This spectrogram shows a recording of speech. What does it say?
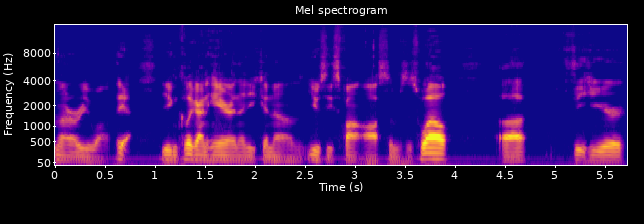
Or you won't. Yeah, you can click on here, and then you can um, use these Font Awesomes as well. Uh, see here.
